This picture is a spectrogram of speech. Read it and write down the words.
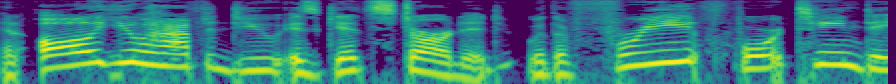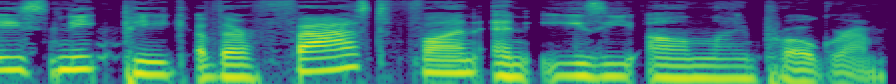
And all you have to do is get started with a free 14 day sneak peek of their fast, fun, and easy online program.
